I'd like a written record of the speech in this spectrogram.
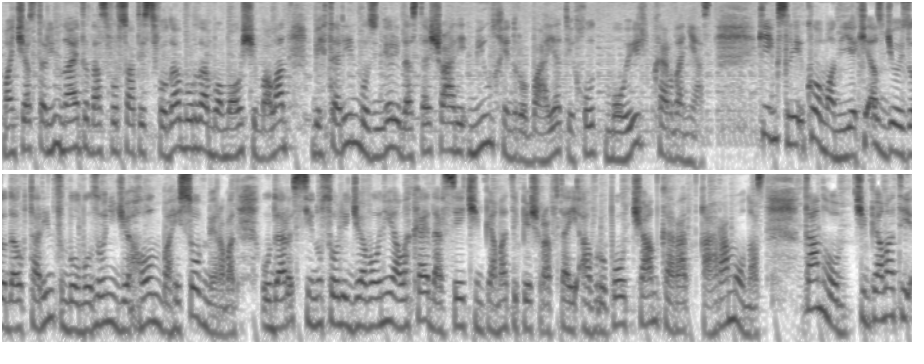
Манчестер юнайтед аз фурсат истифода бурда бо маоши баланд беҳтарин бозингари дастаи шаҳри мюнхенро ба ҳайати худ моил кардани аст. Кингсли коман яке аз ҷоизодортарин футболбозони ҷаҳон ба ҳисоб меравад ӯ дар сину соли ҷавонӣ аллакай дар се чемпионати пешрафтаи аврупо чанд карат қаҳрамон аст. Танҳо чемпионати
